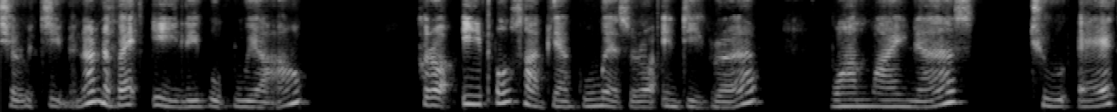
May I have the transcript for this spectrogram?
ချေလို့ကြည့်မယ်နော်နံပါတ် A လေးကိုပူရအောင်ဆိုတော့ A ပုံစံပြန်ကူးမယ်ဆိုတော့ integral 1 minus 2x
